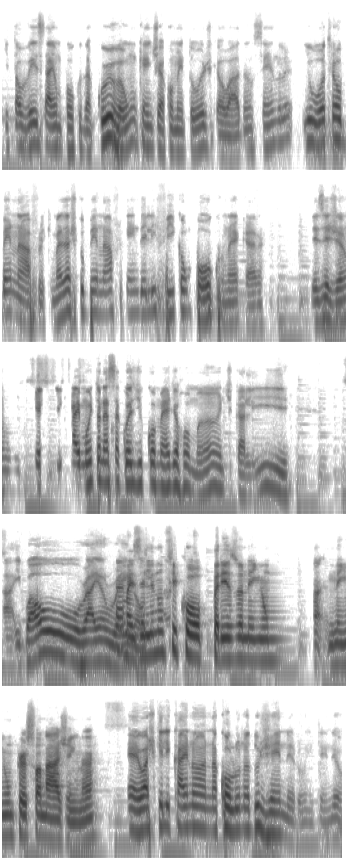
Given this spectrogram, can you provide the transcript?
que talvez saia um pouco da curva, um que a gente já comentou hoje, que é o Adam Sandler, e o outro é o Ben Affleck. Mas acho que o Ben Affleck ainda ele fica um pouco, né, cara? Desejando. Ele, ele cai muito nessa coisa de comédia romântica ali. Ah, igual o Ryan Reynolds. É, mas ele não ficou preso a nenhum, nenhum personagem, né? É, eu acho que ele cai na, na coluna do gênero, entendeu?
